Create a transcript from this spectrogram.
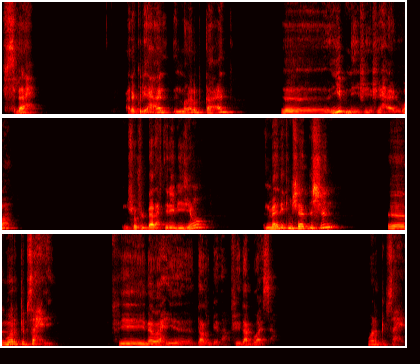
في السلاح. على كل حال المغرب قاعد آه، يبني في في حاله. نشوف البارح تلفزيون الملك مشى دشن آه، مركب صحي. في نواحي الدار البيضاء في دار بواسة. مركب صحي.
